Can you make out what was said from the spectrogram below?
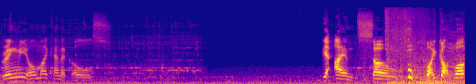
Bring me all my chemicals. Yeah, I am so... Oh my god, what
